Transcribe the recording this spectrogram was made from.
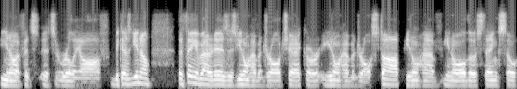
you know if it's it's really off because you know the thing about it is is you don't have a draw check or you don't have a draw stop you don't have you know all those things so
